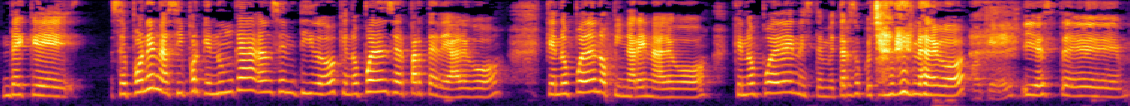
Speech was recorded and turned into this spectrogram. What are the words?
de que se ponen así porque nunca han sentido que no pueden ser parte de algo, que no pueden opinar en algo, que no pueden este meter su cuchara en algo. Ok. Y este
